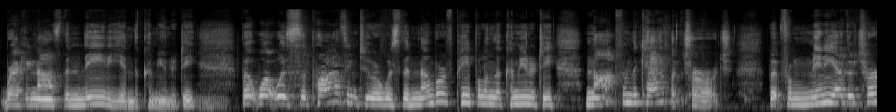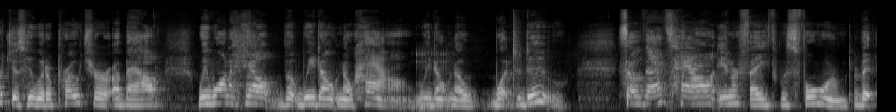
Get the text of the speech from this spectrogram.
recognized the needy in the community. But what was surprising to her was the number of people in the community, not from the Catholic Church, but from many other churches who would approach her about, we want to help, but we don't know how. Mm-hmm. We don't know what to do. So that's how interfaith was formed. But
